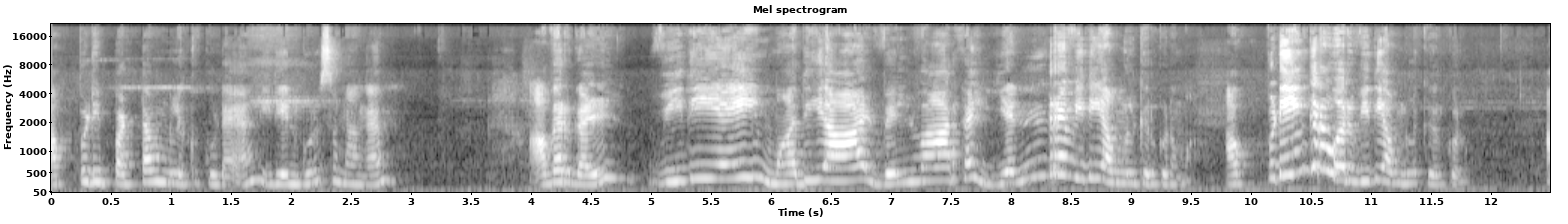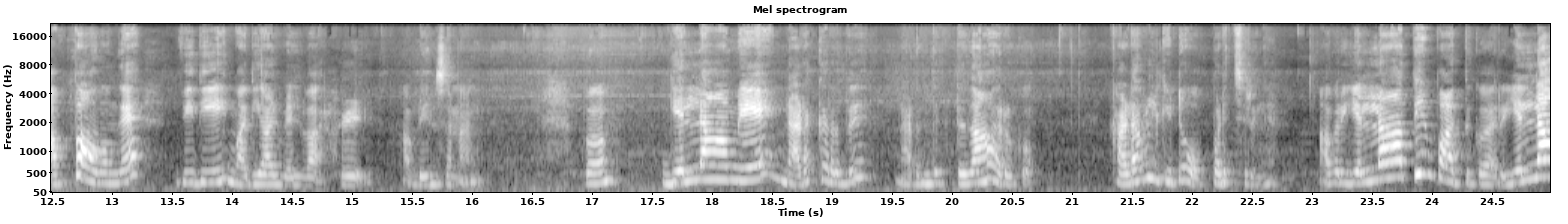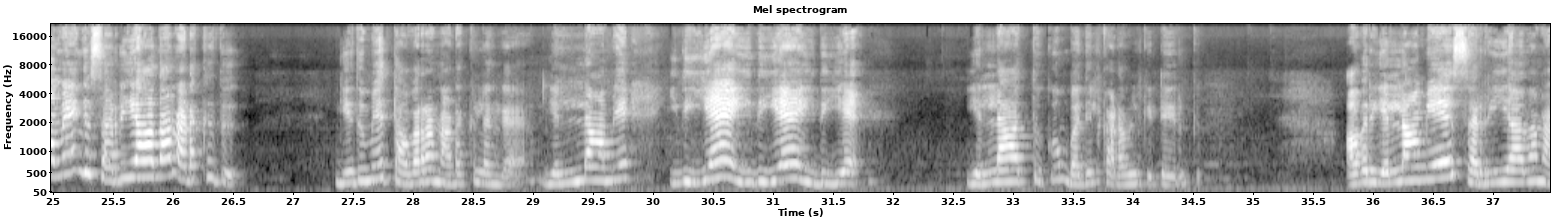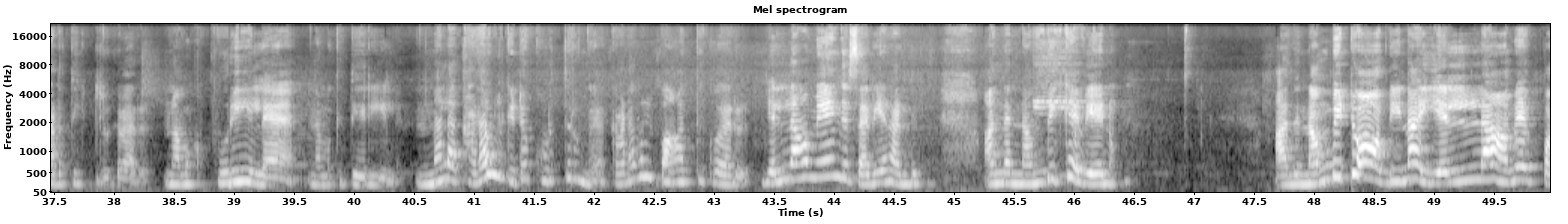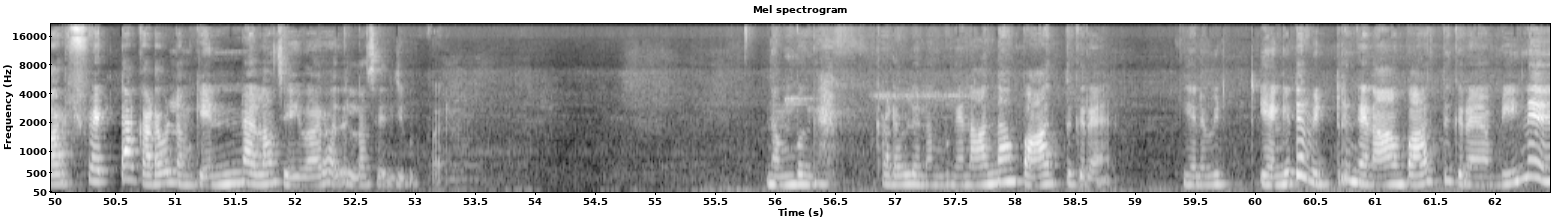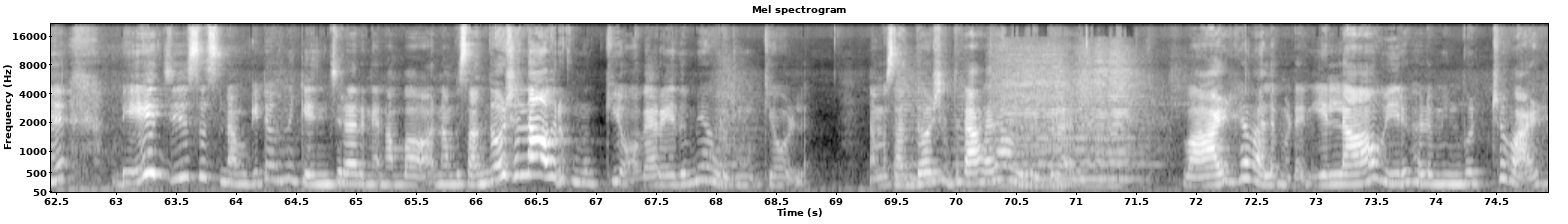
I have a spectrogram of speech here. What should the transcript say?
அப்படிப்பட்டவங்களுக்கு கூட இது என் குரு சொன்னாங்க அவர்கள் விதியை மதியால் வெல்வார்கள் என்ற விதி அவங்களுக்கு இருக்கணுமா? அப்படிங்கிற ஒரு விதி அவங்களுக்கு இருக்கணும். அப்போ அவங்க விதியை மதியால் வெல்வார்கள் அப்படின்னு சொன்னாங்க. இப்போ எல்லாமே நடக்கிறது நடந்துக்கிட்டு தான் இருக்கும். கடவுள்கிட்ட ஒப்படைச்சிருங்க. அவர் எல்லாத்தையும் பார்த்துக்குவார். எல்லாமே இங்கே சரியாக தான் நடக்குது. எதுவுமே தவறாக நடக்கலைங்க. எல்லாமே இது ஏன் இது ஏன் இது ஏன்? எல்லாத்துக்கும் பதில் கடவுள்கிட்ட இருக்கு. அவர் எல்லாமே சரியாக தான் நடத்திக்கிட்டு இருக்கிறாரு. நமக்கு புரியல நமக்கு தெரியல. அதனால் கடவுள்கிட்ட கொடுத்துருங்க. கடவுள் பார்த்துக்குவாரு. எல்லாமே இங்கே சரியாக நடந்து அந்த நம்பிக்கை வேணும். அது நம்பிட்டோம் அப்படின்னா எல்லாமே பர்ஃபெக்டாக கடவுள் நமக்கு என்னெல்லாம் செய்வாரோ அதெல்லாம் செஞ்சு கொடுப்பாரு. நம்புங்க. கடவுளை நம்புங்க. நான் தான் பார்த்துக்கிறேன். என்னை விட் என்கிட்ட விட்டுருங்க. நான் பார்த்துக்கிறேன் அப்படின்னு அப்படியே ஜீசஸ் நம்மக்கிட்ட வந்து கெஞ்சுறாருங்க. நம்ம நம்ம சந்தோஷம்தான் அவருக்கு முக்கியம். வேற எதுவுமே அவருக்கு முக்கியம் இல்லை. நம்ம சந்தோஷத்துக்காக தான் அவர் இருக்கிறாரு. வாழ்க வளமுடன். எல்லா உயிர்களும் இன்புற்று வாழ்க.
